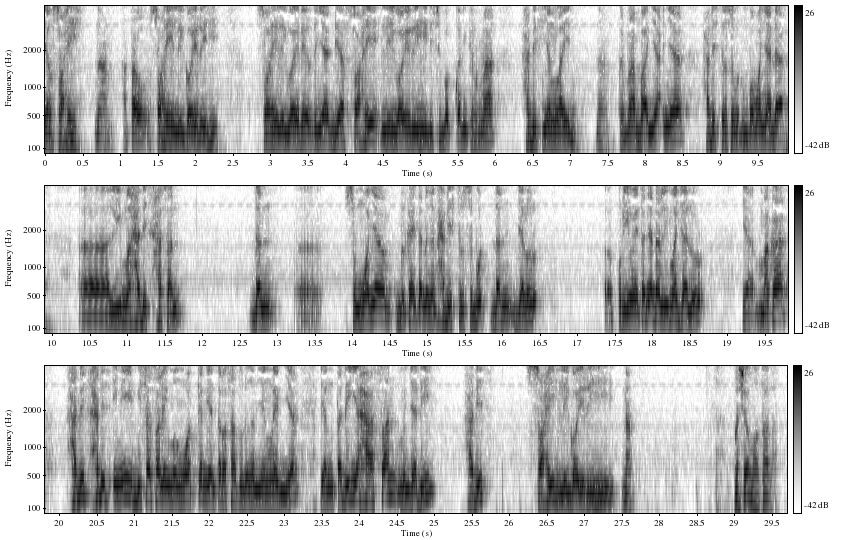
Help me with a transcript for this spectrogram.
yang sahih. Nah, atau sahih li ghairihi. Sahih li ghairihi artinya dia sahih li ghairihi disebabkan karena hadis yang lain. Nah, karena banyaknya hadis tersebut. Umpamanya ada uh, lima hadis hasan dan uh, semuanya berkaitan dengan hadis tersebut dan jalur uh, periwayatannya ada lima jalur, ya maka hadis-hadis ini bisa saling menguatkan di antara satu dengan yang lainnya. Yang tadinya hasan menjadi hadis sahih li ghairihi. Nah. Masya Allah Ta'ala.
